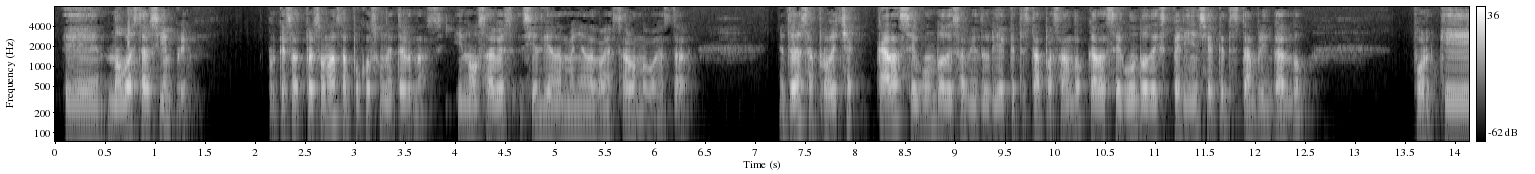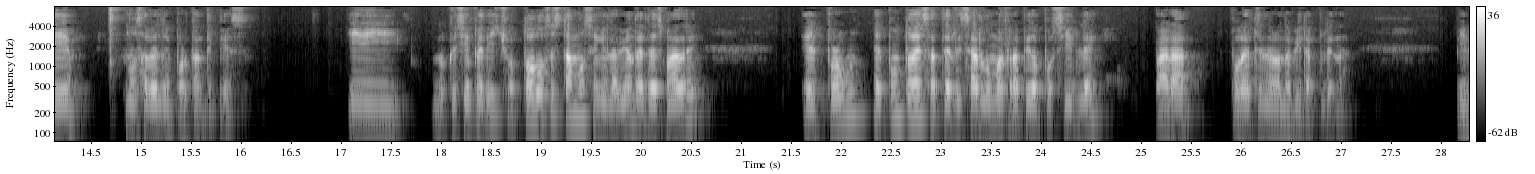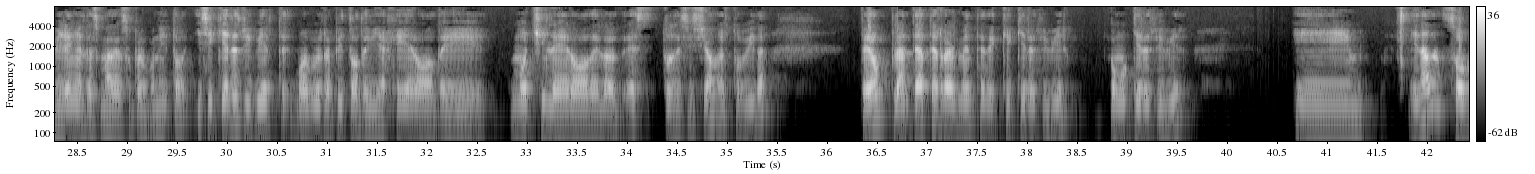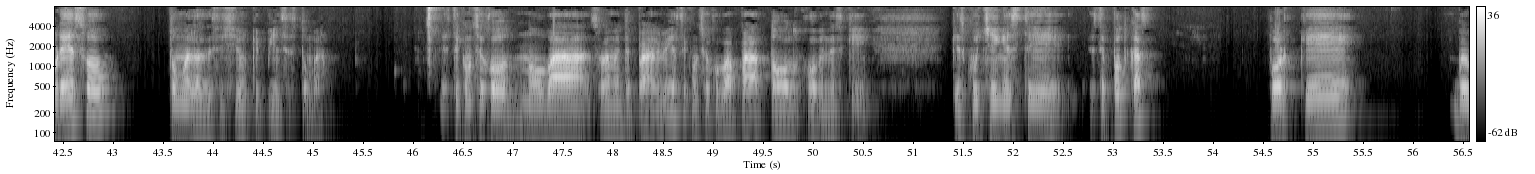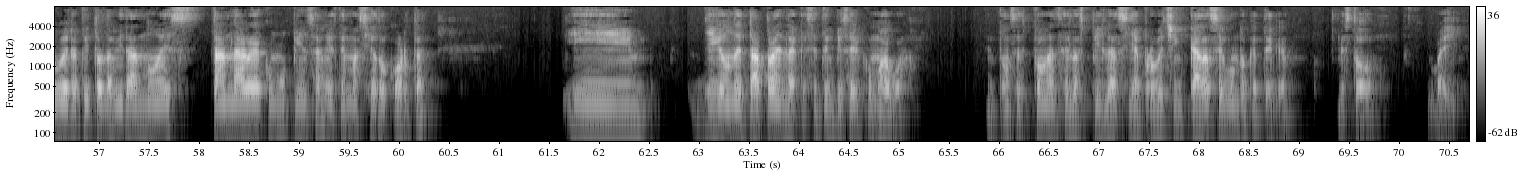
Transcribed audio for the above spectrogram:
eh, no va a estar siempre, porque esas personas tampoco son eternas y no sabes si el día de mañana van a estar o no van a estar. Entonces aprovecha cada segundo de sabiduría que te está pasando, cada segundo de experiencia que te están brindando, porque no sabes lo importante que es. Y lo que siempre he dicho, todos estamos en el avión del desmadre. El, punto es aterrizar lo más rápido posible para poder tener una vida plena. Vivir en el desmadre es súper bonito. Y si quieres vivir, vuelvo y repito, de viajero, de mochilero, de es tu decisión, es tu vida. Pero planteate realmente de qué quieres vivir, cómo quieres vivir. Y, nada, sobre eso toma la decisión que pienses tomar. Este consejo no va solamente para mí, este consejo va para todos los jóvenes que, que escuchen este, este podcast. Porque, vuelvo y repito, la vida no es tan larga como piensan, es demasiado corta. Y llega una etapa en la que se te empieza a ir como agua. Entonces pónganse las pilas y aprovechen cada segundo que tengan. Es todo. Bye.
